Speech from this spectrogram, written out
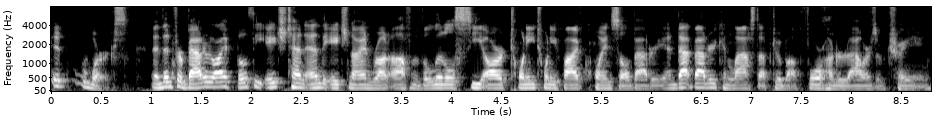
it works. And then for battery life, both the H10 and the H9 run off of a little CR2025 coin cell battery, and that battery can last up to about 400 hours of training.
